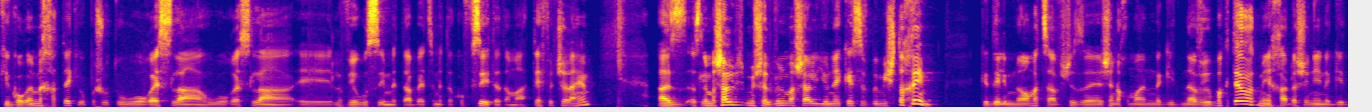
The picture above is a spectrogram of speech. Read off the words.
כגורם מחטא, כי הוא פשוט, הוא הורס, לה, הוא הורס לה, לווירוסים את, בעצם את הקופסית, את המעטפת שלהם. אז, אז למשל משלבים למשל יוני כסף במשטחים. כדי למנוע מצב שזה, שאנחנו נגיד נעביר בקטריות מאחד לשני, נגיד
